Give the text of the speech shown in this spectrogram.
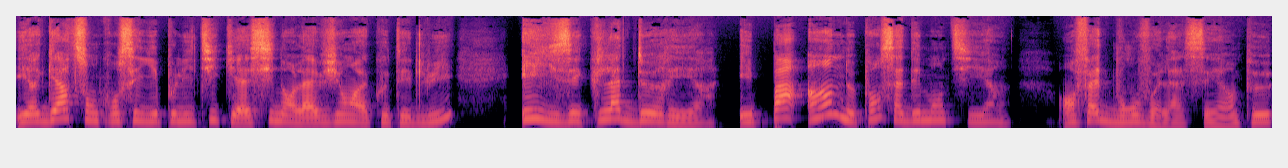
il regarde son conseiller politique qui est assis dans l'avion à côté de lui, et ils éclatent de rire. Et pas un ne pense à démentir. En fait, bon, voilà, c'est un peu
